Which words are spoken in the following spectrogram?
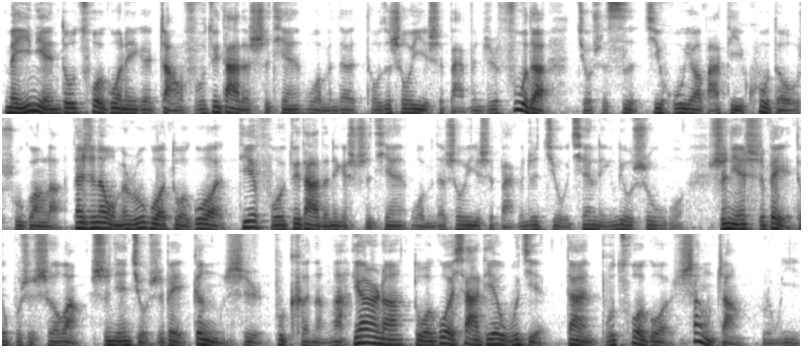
每一年都错过那个涨幅最大的十天，我们的投资收益是百分之负的九十四，几乎要把底裤都输光了。但是呢，我们如果躲过跌幅最大的那个十天，我们的收益是百分之九千零六十五，十年十倍都不是奢望，十年九十倍更是不可能啊。第二呢，躲过下跌无解，但不错过上涨。容易，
